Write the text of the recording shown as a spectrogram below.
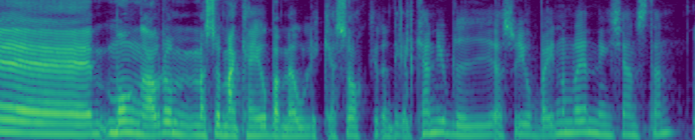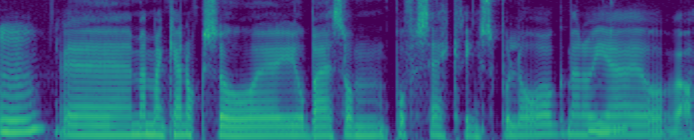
Eh, många av dem, alltså man kan jobba med olika saker. En del kan ju bli, alltså jobba inom räddningstjänsten. Mm. Eh, men man kan också eh, jobba som på försäkringsbolag med ge, och, ja,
